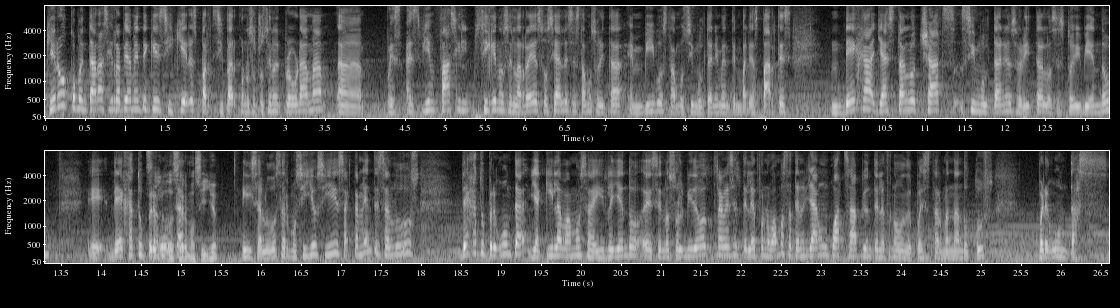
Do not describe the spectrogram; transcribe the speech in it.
Quiero comentar así rápidamente que si quieres participar con nosotros en el programa, ah, pues es bien fácil. Síguenos en las redes sociales. Estamos ahorita en vivo, estamos simultáneamente en varias partes. Deja, ya están los chats simultáneos ahorita, los estoy viendo. Eh, deja tu pregunta. Saludos, Hermosillo. Y saludos Hermosillo, sí, exactamente, saludos. Deja tu pregunta y aquí la vamos a ir leyendo. Eh, se nos olvidó otra vez el teléfono. Vamos a tener ya un WhatsApp y un teléfono donde puedes estar mandando tus preguntas.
